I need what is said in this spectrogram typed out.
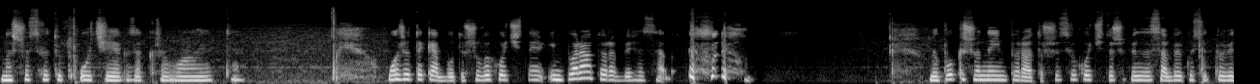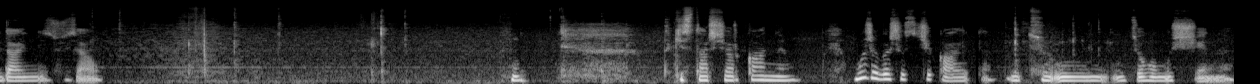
На щось ви тут очі як закриваєте. Може таке бути, що ви хочете імператора біля себе. Ну, поки що не імператор. Щось ви хочете, щоб він за себе якусь відповідальність взяв. Такі старші аркани. Може, ви щось чекаєте від цього мужчини?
